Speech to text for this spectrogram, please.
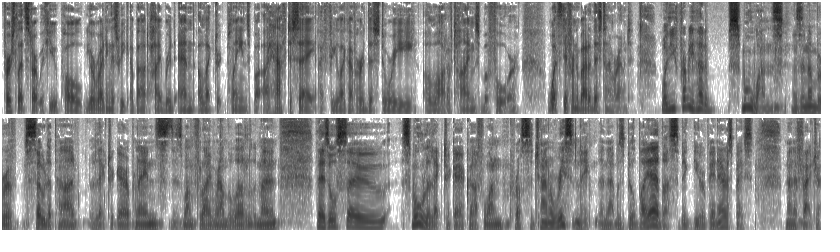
First, let's start with you, Paul. You're writing this week about hybrid and electric planes, but I have to say, I feel like I've heard this story a lot of times before. What's different about it this time around? Well, you've probably heard small ones. There's a number of solar powered electric aeroplanes. There's one flying around the world at the moment. There's also small electric aircraft, one crossed the channel recently, and that was built by Airbus, a big European aerospace manufacturer.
